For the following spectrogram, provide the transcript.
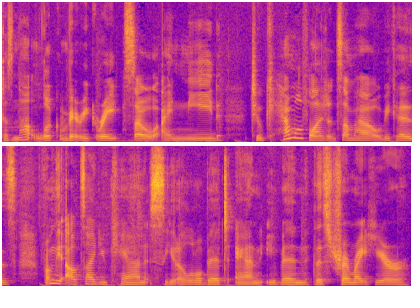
does not look very great so I need to camouflage it somehow because from the outside you can see it a little bit and even this trim right here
